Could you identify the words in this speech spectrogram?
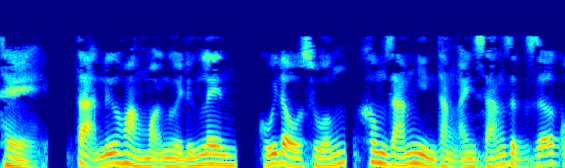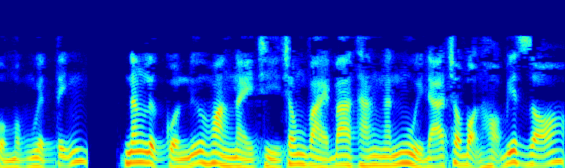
Thể, tạ nữ hoàng mọi người đứng lên, cúi đầu xuống, không dám nhìn thẳng ánh sáng rực rỡ của Mộc Nguyệt Tĩnh. Năng lực của nữ hoàng này chỉ trong vài ba tháng ngắn ngủi đã cho bọn họ biết rõ,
